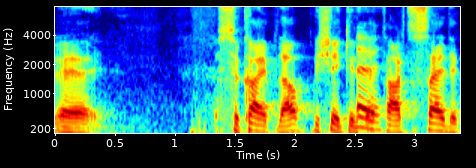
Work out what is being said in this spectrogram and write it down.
e, Skype'la bir şekilde Evet. tartışsaydık.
